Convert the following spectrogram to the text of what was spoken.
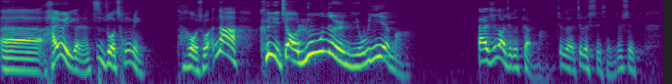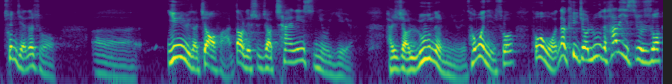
呃，还有一个人自作聪明，他和我说，那可以叫 Lunar 牛业吗？大家知道这个梗吗？这个这个事情就是春节的时候，呃。英语的叫法到底是叫 Chinese New Year 还是叫 Lunar New Year？他问你说，他问我，那可以叫 Lunar？他的意思就是说，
